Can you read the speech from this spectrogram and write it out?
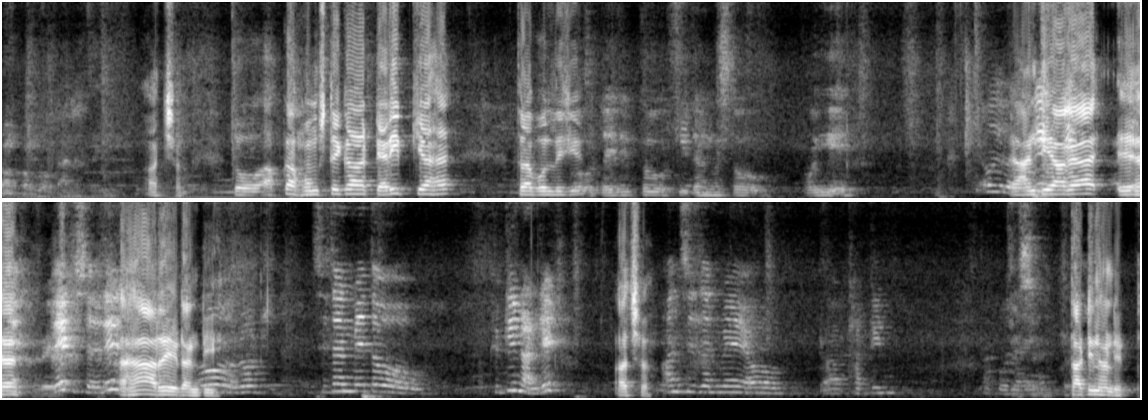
रॉन्ग टॉन्ग रोड आना चाहिए। अच्छा। तो आपका होमस्टे का टैरिफ क्या है? थोड़ा बोल दीजिए। तो डेली तो सीज़न में तो वही है। आंटी आ गया ये है। रेट से रेट। हाँ रेट आंटी। सीज़न में तो फिफ्टीन हंड्रेड अच्छा। अन सीज़न में थर्टीन तक हो जाएगा। थर्टीन हंड्रेड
